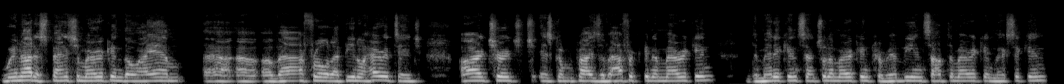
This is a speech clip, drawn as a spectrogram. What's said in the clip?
We're not a Spanish American, though I am uh, uh, of Afro Latino heritage. Our church is comprised of African American, Dominican, Central American, Caribbean, South American, Mexican,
